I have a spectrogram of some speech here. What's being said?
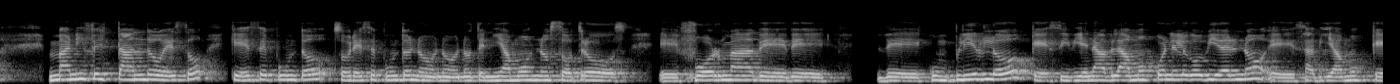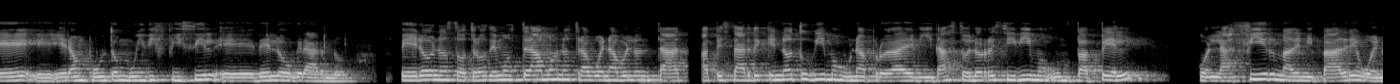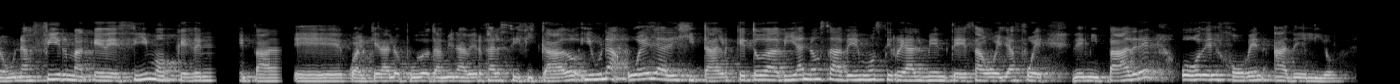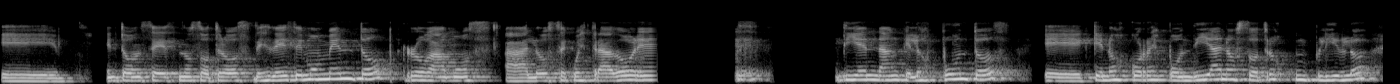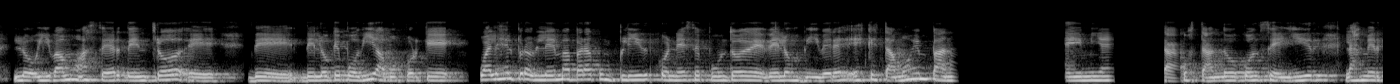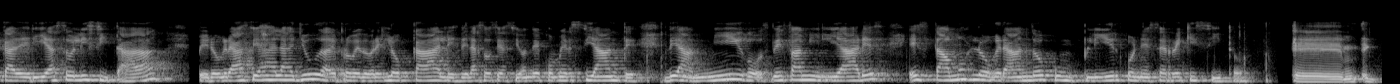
manifestando eso, que ese punto, sobre ese punto no, no, no teníamos nosotros eh, forma de, de, cumplirlo, que si bien hablamos con el gobierno, eh, sabíamos que eh, era un punto muy difícil de lograrlo. Pero nosotros demostramos nuestra buena voluntad, a pesar de que no tuvimos una prueba de vida, solo recibimos un papel con la firma de mi padre, bueno, una firma que decimos que es de eh, cualquiera lo pudo también haber falsificado, y una huella digital que todavía no sabemos si realmente esa huella fue de mi padre o del joven Adelio. Eh, entonces nosotros desde ese momento rogamos a los secuestradores que entiendan que los puntos eh, que nos correspondía a nosotros cumplirlo, lo íbamos a hacer dentro eh, de, lo que podíamos, porque ¿cuál es el problema para cumplir con ese punto de, de los víveres? Es que estamos en pandemia costando conseguir las mercaderías solicitadas, pero gracias a la ayuda de proveedores locales, de la Asociación de Comerciantes, de amigos, de familiares, estamos logrando cumplir con ese requisito. Eh, eh,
